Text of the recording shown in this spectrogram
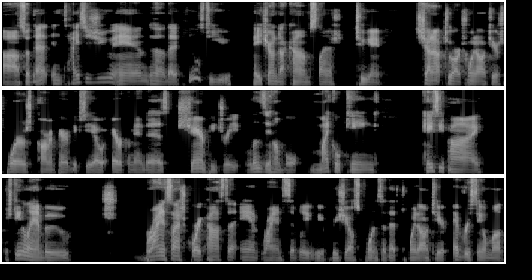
Uh, so that entices you and uh, that appeals to you, patreon.com slash two game. Shout out to our $20 tier supporters, Carmen Paradixio, Eric Hernandez, Sharon Petrie, Lindsay Humble, Michael King, Casey Pye, Christina Lambu, Brian slash Corey Costa, and Ryan Sibley. We appreciate y'all supporting us at that $20 tier every single month.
